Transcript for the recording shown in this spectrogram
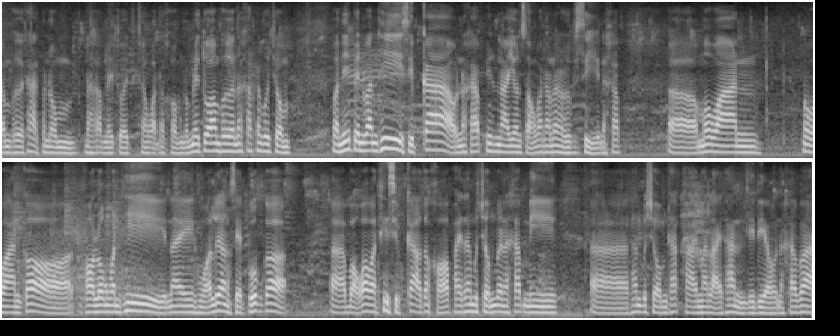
อำเภอธาตุพนมนะครับ ในตัวจังหวัดนครพนมในตัวอำเภอนะครับท่านผู้ชม วันนี้เป็นวันที่ 19 นะครับมิถุนายน 2564 นะครับเอ่อเมื่อวานเมื่อวานก็พอลงวันที่ในหัวเรื่องเสร็จปุ๊บก็ บอกว่าวันที่ 19 ต้องขออภัยท่านผู้ชมด้วยนะครับ มีท่านผู้ชมทักทายมาหลายท่านทีเดียวนะครับว่า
